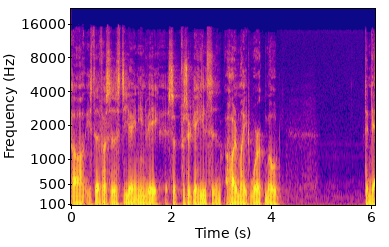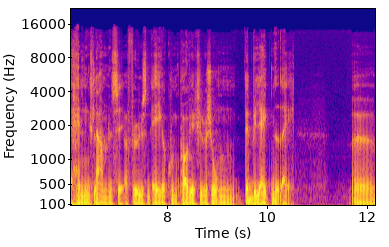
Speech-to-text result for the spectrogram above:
Og i stedet for at sidde og stige ind i en væg, så forsøgte jeg hele tiden at holde mig i et work mode. Den der handlingslammelse og følelsen af ikke at kunne påvirke situationen, den vil jeg ikke ned af. Øh,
